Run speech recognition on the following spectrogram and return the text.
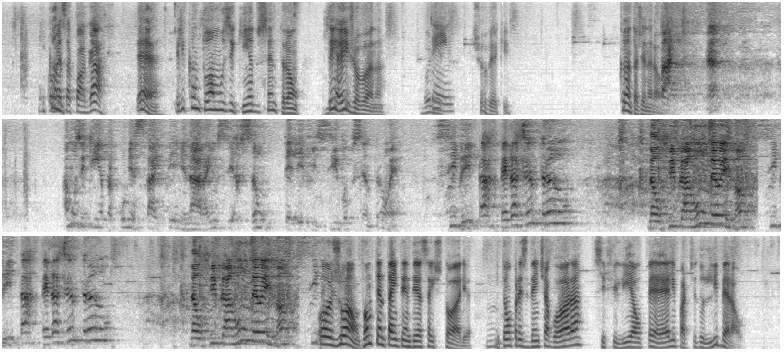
Que começa com H? É, ele cantou a musiquinha do Centrão. Tem aí, Giovana? Bonito. Tem. Deixa eu ver aqui. Canta, general. Bate, né? A musiquinha para começar e terminar a inserção televisiva do Centrão é Se gritar, pega Centrão. Não fica um, meu irmão. Se gritar, pega centrão. Não fica um, meu irmão. Ô, João, vamos tentar entender essa história. Hum. Então, o presidente agora se filia ao PL, Partido Liberal.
